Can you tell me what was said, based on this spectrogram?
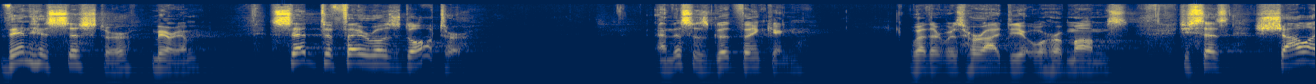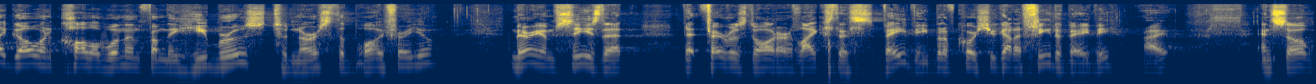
Then his sister, Miriam, said to Pharaoh's daughter, and this is good thinking, whether it was her idea or her mom's. She says, Shall I go and call a woman from the Hebrews to nurse the boy for you? Miriam sees that, that Pharaoh's daughter likes this baby, but of course, you got to feed a baby, right? And so,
